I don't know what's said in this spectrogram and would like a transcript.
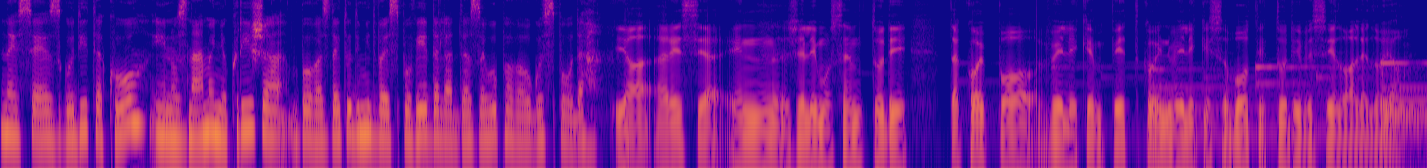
Ne se zgodi tako, in v znamenju križa bova zdaj tudi mi dva izpovedala, da zaupava v Gospoda. Ja, res je. In želim vsem tudi takoj po velikem petku in veliki soboti tudi veselo alelujo.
